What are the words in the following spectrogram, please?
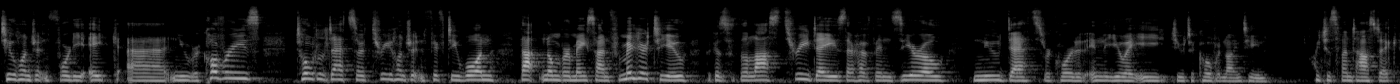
248 uh, new recoveries. Total deaths are 351. That number may sound familiar to you because for the last three days, there have been zero new deaths recorded in the UAE due to COVID 19 which is fantastic.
